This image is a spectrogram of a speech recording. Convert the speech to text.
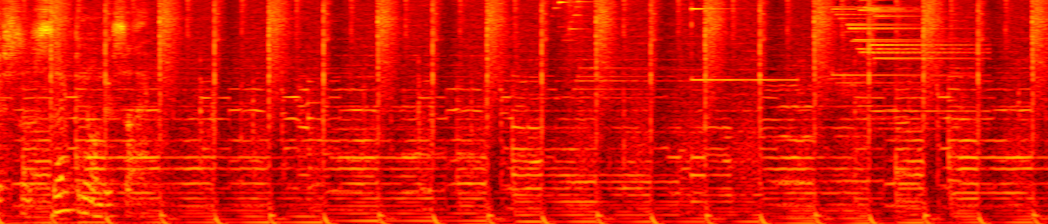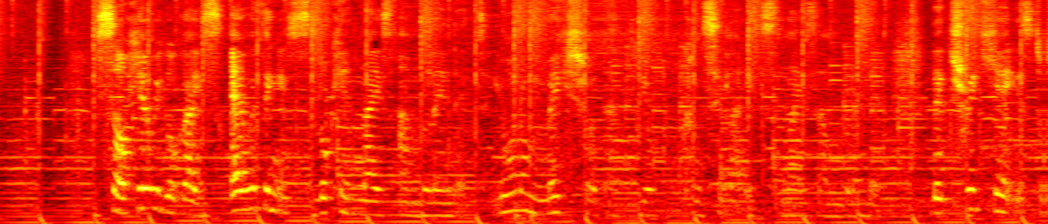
Just the same thing on this side so here we go guys. Everything is looking nice and blended. You want to make sure that your concealer is nice and blended. The trick here is to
